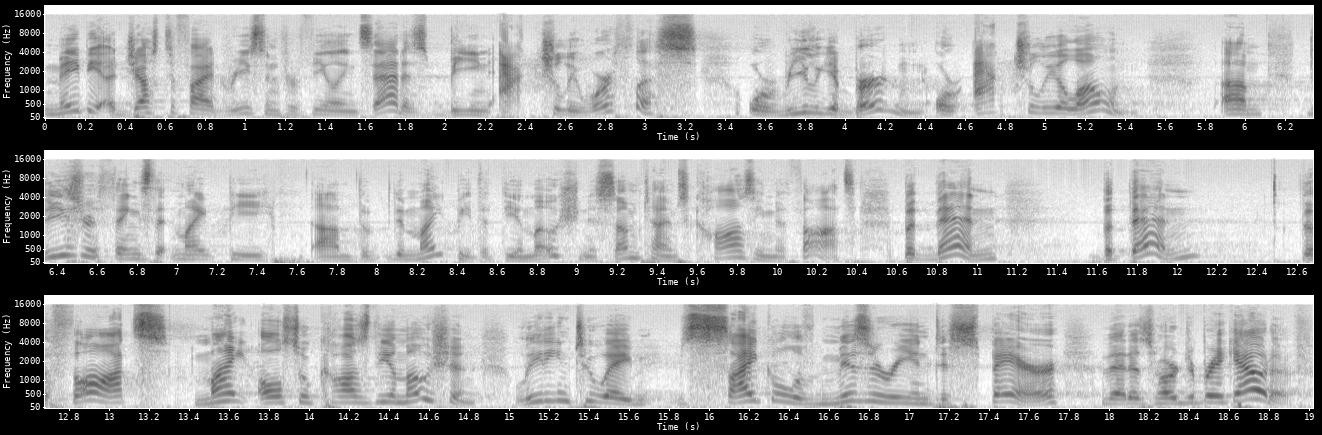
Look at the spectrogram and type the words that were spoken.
maybe a justified reason for feeling sad is being actually worthless, or really a burden, or actually alone. Um, these are things that might be um, that might be that the emotion is sometimes causing the thoughts, but then, but then. The thoughts might also cause the emotion, leading to a cycle of misery and despair that is hard to break out of.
